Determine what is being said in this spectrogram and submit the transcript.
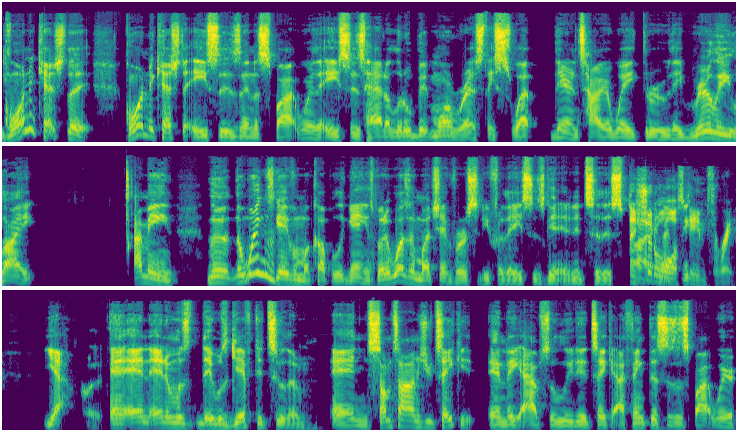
going to catch the going to catch the Aces in a spot where the Aces had a little bit more rest. They swept their entire way through. They really like. I mean, the the Wings gave them a couple of games, but it wasn't much adversity for the Aces getting into this They should have lost think- game three. Yeah, and, and and it was it was gifted to them, and sometimes you take it, and they absolutely did take it. I think this is a spot where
